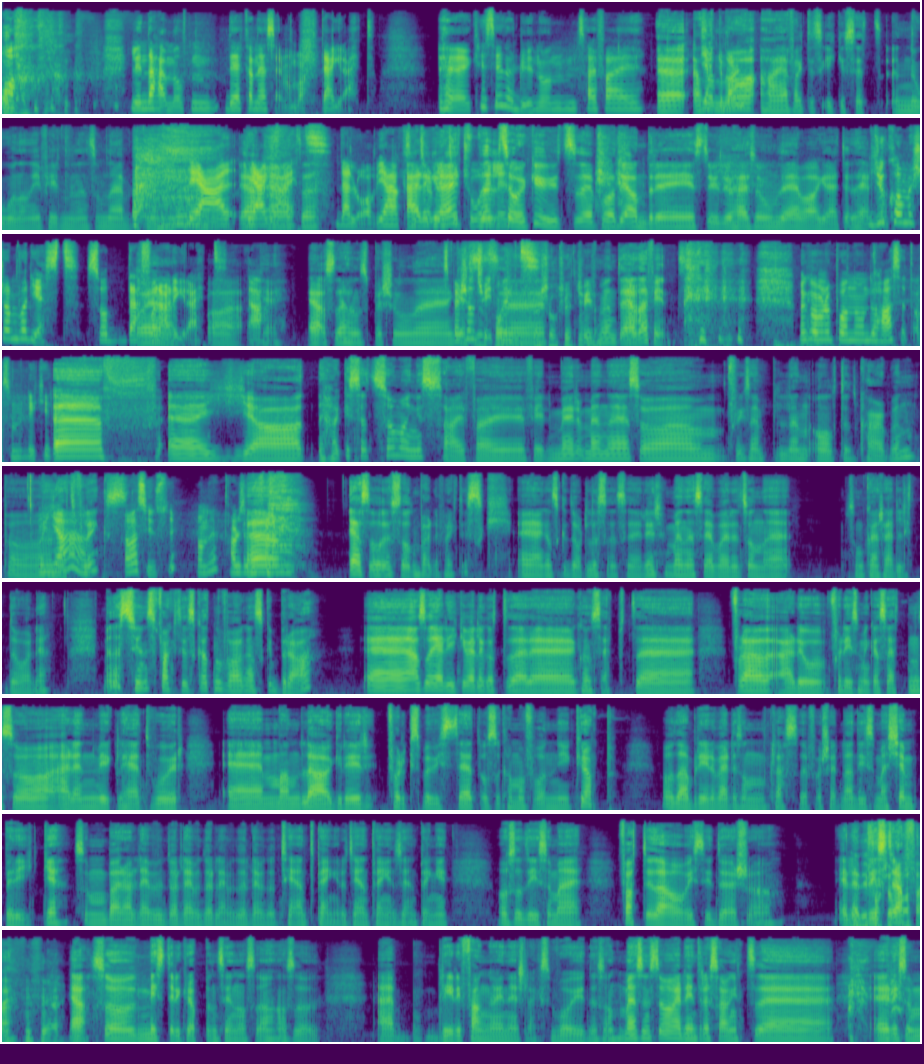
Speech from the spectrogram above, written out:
Linda Hamilton, det kan jeg se meg bak. Det er greit. Eh, Kristin, har du noen sci-fi Eh, altså, Hjertebarn? nå har jeg faktisk ikke sett noen av de filmene som det er blitt nevnt. Det er, det er ja, greit. det. Det er lov. Er sett det greit? 2 Det heller. så ikke ut eh, på de andre i studio her som om det var greit i det hele Du kommer som vår gjest, så derfor oh, ja. er det greit. Oh, ja, Ja. Ja, så det er sånn special, uh, Special treatment. Special treatment, Ja, Ja. det er fint. Men kommer du på noen du har sett da, som du liker? Uh, f- eh, ja Jeg har ikke sett så mange sci-fi-filmer, men jeg så um, for eksempel den Altered Carbon på oh, ja. Netflix. Ja, hva syns du om det? Har du sett den? Um, jeg, så, jeg så den ferdig, faktisk. Jeg er ganske dårlig til å se serier, men jeg ser bare sånne som kanskje er litt dårlige. Men jeg syns faktisk at den var ganske bra. Eh, altså, jeg liker veldig godt det der eh, konseptet For da er det jo, for de som ikke har sett den, så er det en virkelighet hvor eh, man lagrer folks bevissthet, og så kan man få en ny kropp. Og da blir det veldig sånn klasseforskjell av de som er kjemperike, som bare har levd og levd og levd og levd og tjent penger og tjent penger og tjent penger. Også de som er fattige, da, og hvis de dør, så Eller Er blir straffa. Ja, så mister de kroppen sin også, og så er, blir de fanga inn i en slags void og sånn. Men jeg syns det var veldig interessant. Eh, eh, liksom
